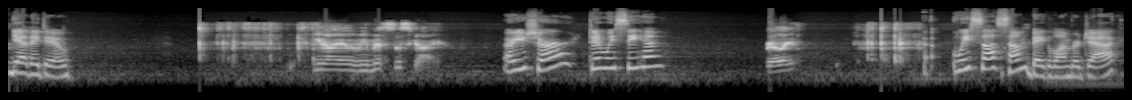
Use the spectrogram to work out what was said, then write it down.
Yeah, they do. You know, we missed this guy. Are you sure? Didn't we see him? Really? We saw some big lumberjack.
